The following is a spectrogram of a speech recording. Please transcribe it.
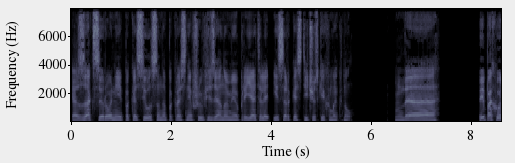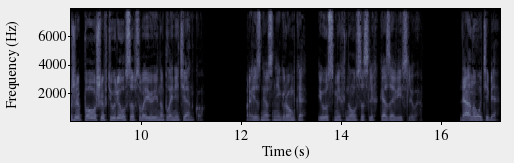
Казак с иронией покосился на покрасневшую физиономию приятеля и саркастически хмыкнул. «Да, ты, похоже, по уши втюрился в свою инопланетянку», произнес негромко и усмехнулся слегка завистливо. «Да ну у тебя!»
